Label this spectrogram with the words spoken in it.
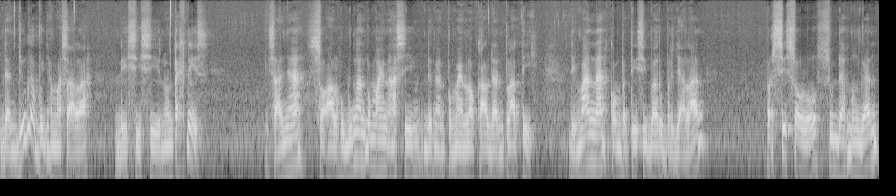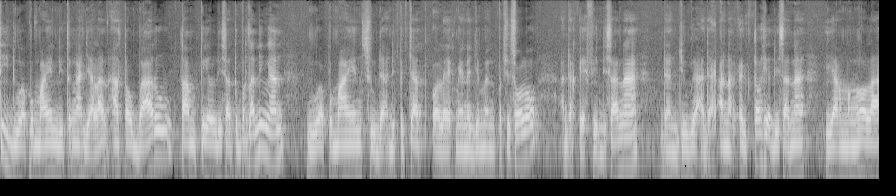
dan juga punya masalah di sisi non teknis. Misalnya soal hubungan pemain asing dengan pemain lokal dan pelatih, di mana kompetisi baru berjalan, Persis Solo sudah mengganti dua pemain di tengah jalan atau baru tampil di satu pertandingan, dua pemain sudah dipecat oleh manajemen Persis Solo. Ada Kevin di sana dan juga ada anak Erick Thohir di sana yang mengelola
